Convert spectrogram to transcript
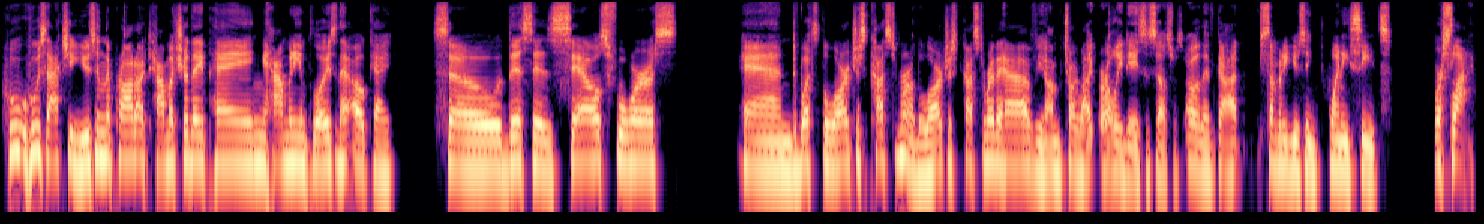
Who, who's actually using the product? How much are they paying? How many employees? Are they? Okay. So this is Salesforce. And what's the largest customer or the largest customer they have? You know, I'm talking about like early days of Salesforce. Oh, they've got somebody using 20 seats or Slack.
